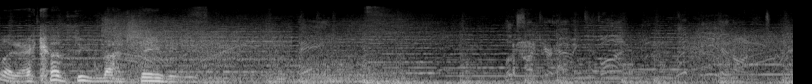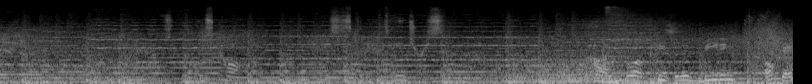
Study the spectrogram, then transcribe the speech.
like that cutscene's not saving you. Looks like you're having fun. Get on it. This call. This is getting dangerous. Oh, you want a piece of this beating? Okay.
